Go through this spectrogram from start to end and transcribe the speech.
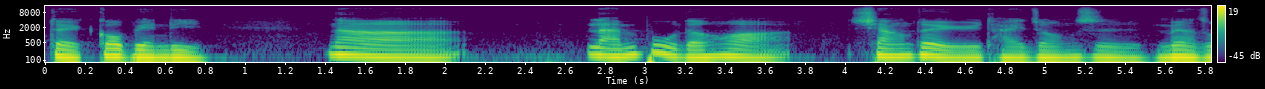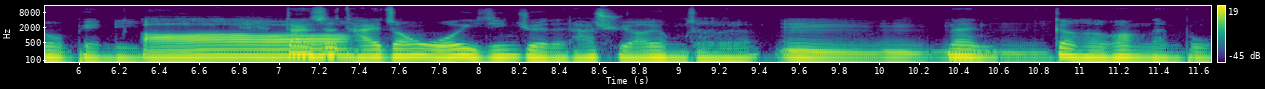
对够便利。那南部的话，相对于台中是没有这么便利。哦但是台中我已经觉得它需要用车了，嗯嗯，那嗯更何况南部。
